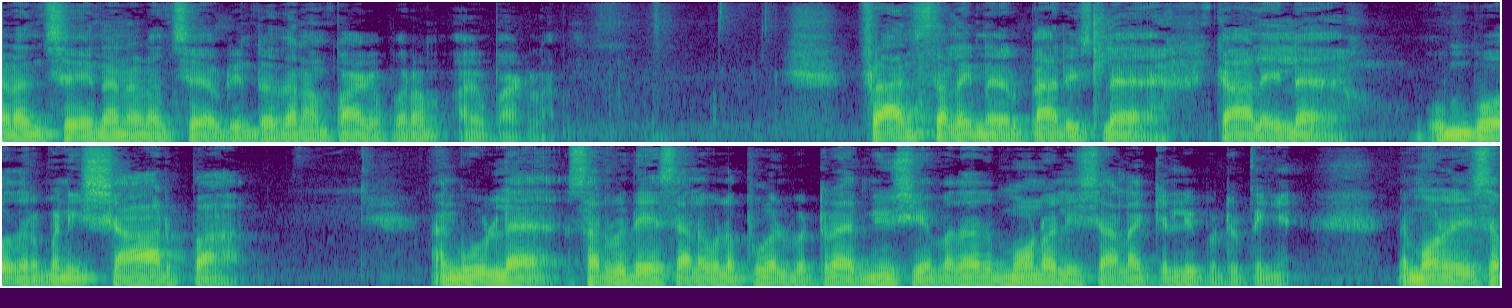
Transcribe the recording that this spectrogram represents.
நடந்துச்சு என்ன நடந்துச்சு அப்படின்றத நம்ம பார்க்க போகிறோம் அதை பார்க்கலாம். ஃப்ரான்ஸ் தலைநகர் பாரிஸில் காலையில் ஒம்போதரை மணி ஷார்ப்பாக அங்கே உள்ள சர்வதேச அளவில் புகழ்பெற்ற மியூசியம் அதாவது மோனலிசாலாம் கேள்விப்பட்டிருப்பீங்க. இந்த மோனலிசா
